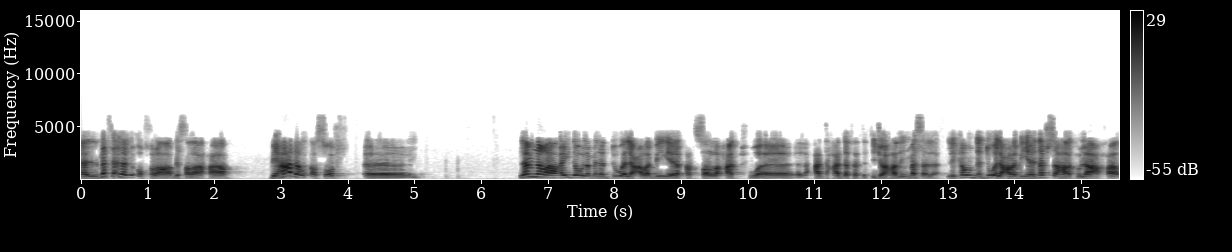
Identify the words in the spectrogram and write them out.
المسألة الأخرى بصراحة بهذا القصف آه، لم نرى أي دولة من الدول العربية قد صرحت وحدثت اتجاه هذه المسألة لكون الدول العربية نفسها تلاحظ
